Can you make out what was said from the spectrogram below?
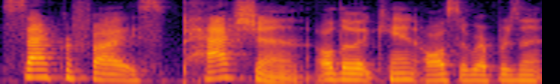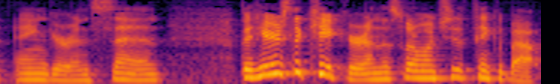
sacrifice, passion, although it can also represent anger and sin. But here's the kicker, and this is what I want you to think about.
